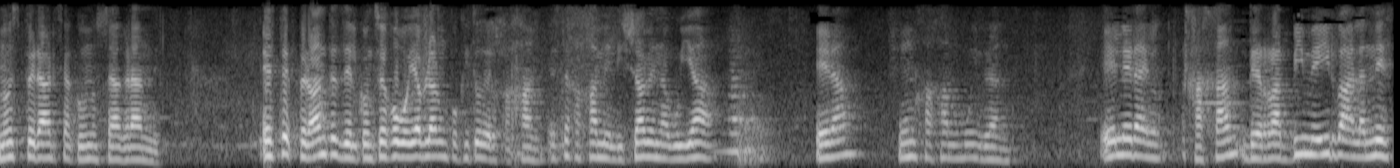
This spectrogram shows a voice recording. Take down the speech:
no esperarse a que uno sea grande. Este, pero antes del consejo voy a hablar un poquito del jajam. Este jajam Elisha ben Abuya era un jajam muy grande. Él era el jajam de Rabbi Meir Baalanés,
